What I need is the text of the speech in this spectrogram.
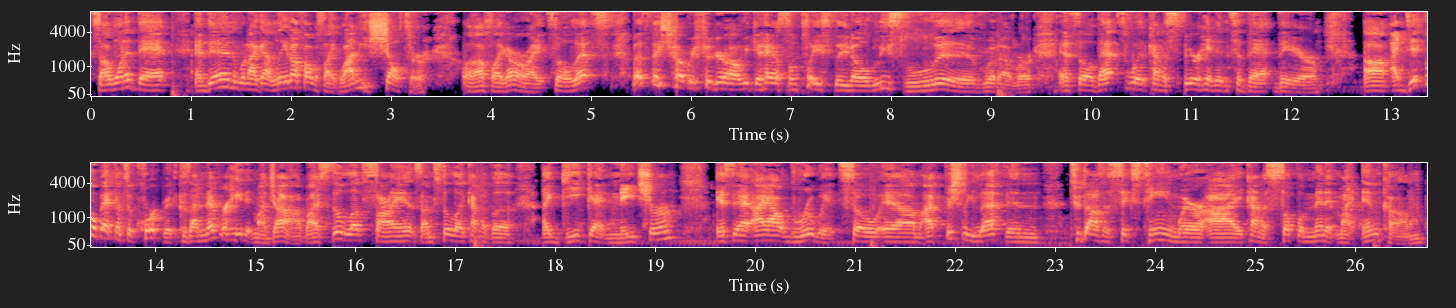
So I wanted that. And then when I got laid off, I was like, well, I need shelter. Uh, I was like, all right, so let's, let's make sure we figure out we can have some place to, you know, at least live, whatever. And so that's what kind of spearheaded into that there. Um, I did go back into corporate because I never hated my job. I still love science. I'm still like kind of a, a geek at nature. It's that I outgrew it. So, um, I officially left in 2016 where I kind of supplemented my income.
